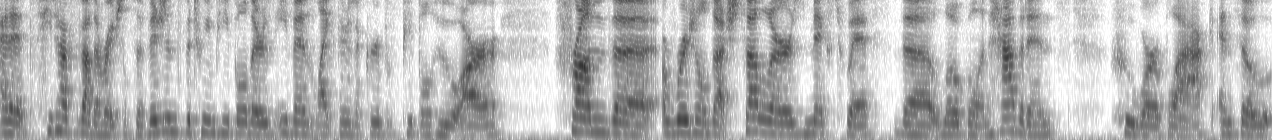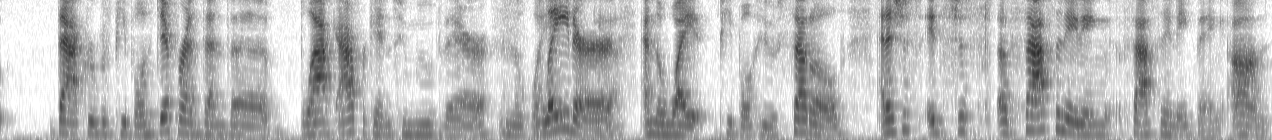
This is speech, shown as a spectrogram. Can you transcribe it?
And it's, he talks about the racial divisions between people. There's even like, there's a group of people who are from the original Dutch settlers mixed with the local inhabitants who were black. And so that group of people is different than the black Africans who moved there And the white- later yeah. and the white people who settled. And it's just it's just a fascinating fascinating thing. Um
